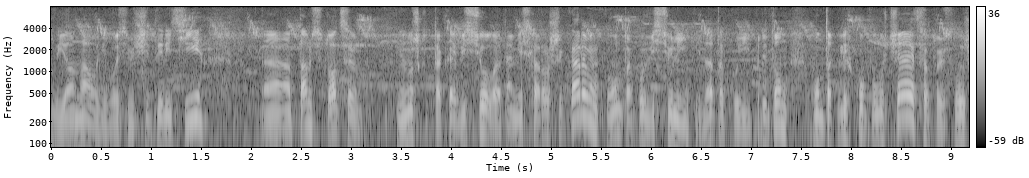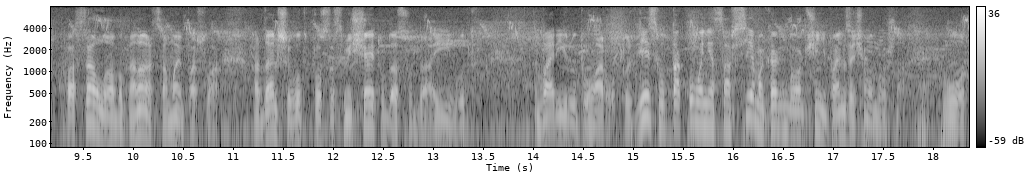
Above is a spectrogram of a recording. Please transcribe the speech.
в аналоге 84T, э, там ситуация немножко такая веселая. Там есть хороший карвинг, он такой веселенький, да, такой. И при том он так легко получается, то есть лыжку поставил на бок, она сама и пошла. А дальше вот просто смещай туда-сюда и вот варьируй поворот. Вот здесь вот такого нет совсем, и как бы вообще непонятно, зачем оно нужно. Вот.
